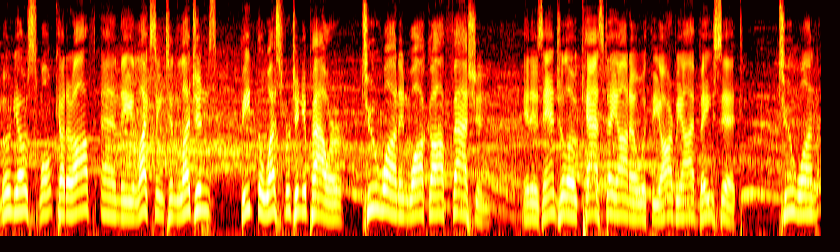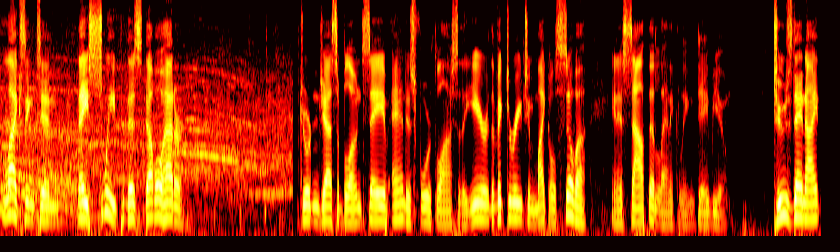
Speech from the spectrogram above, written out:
Munoz won't cut it off, and the Lexington Legends beat the West Virginia Power 2 1 in walk off fashion. It is Angelo Castellano with the RBI base hit. 2 1 Lexington. They sweep this doubleheader. Jordan Jess a blown save and his fourth loss of the year. The victory to Michael Silva in his South Atlantic League debut. Tuesday night,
